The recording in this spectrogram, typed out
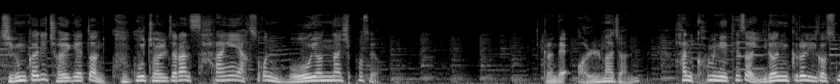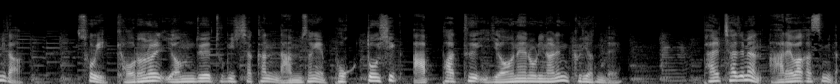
지금까지 저에게 했던 구구절절한 사랑의 약속은 뭐였나 싶어서요. 그런데 얼마 전 한 커뮤니티에서 이런 글을 읽었습니다. 소위 결혼을 염두에 두기 시작한 남성의 복도식 아파트 연애놀이라는 글이었는데 발찾으면 아래와 같습니다.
